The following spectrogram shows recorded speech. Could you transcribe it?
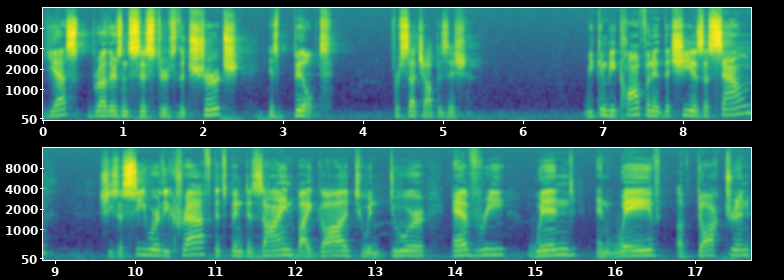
Yes, brothers and sisters, the church is built for such opposition. We can be confident that she is a sound, she's a seaworthy craft that's been designed by God to endure every wind and wave of doctrine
